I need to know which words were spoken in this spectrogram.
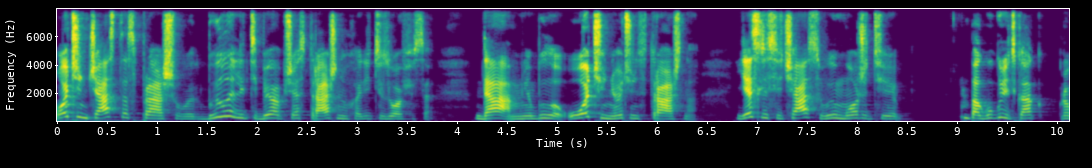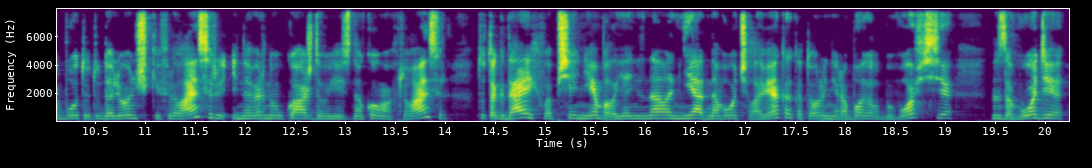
Очень часто спрашивают, было ли тебе вообще страшно уходить из офиса. Да, мне было очень-очень страшно. Если сейчас вы можете погуглить, как работают удаленщики, фрилансеры, и, наверное, у каждого есть знакомый фрилансер, то тогда их вообще не было. Я не знала ни одного человека, который не работал бы в офисе, на заводе,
